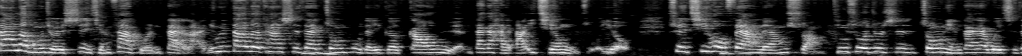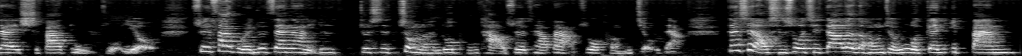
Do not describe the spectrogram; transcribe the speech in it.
大乐红酒也是以前法国人带来，因为大乐它是在中部的一个高原，大概海拔一千五左右，所以气候非常凉爽。听说就是终年大概维持在十八度左右，所以法国人就在那里就是。就是种了很多葡萄，所以才有办法做红酒这样。但是老实说，其实大乐的红酒如果跟一般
